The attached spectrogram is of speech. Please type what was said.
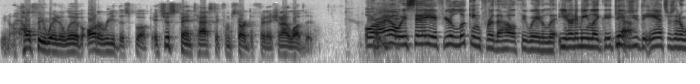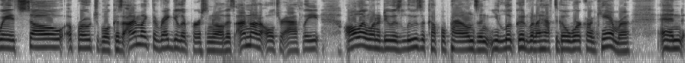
you know healthy way to live ought to read this book. It's just fantastic from start to finish, and I loved it. Or I always say, if you're looking for the healthy way to live, you know what I mean? Like it gives Yeah. you the answers in a way it's so approachable. Because I'm like the regular person in all this. I'm not an ultra athlete. All I want to do is lose a couple pounds and you look good when I have to go work on camera. And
